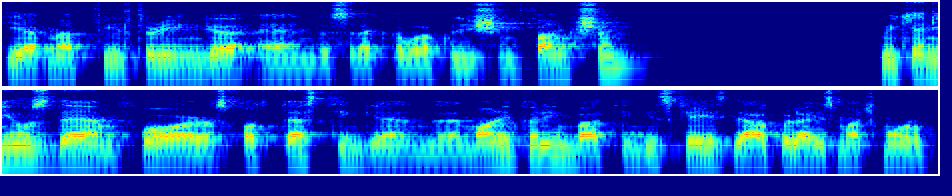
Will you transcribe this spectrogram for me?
TF map filtering and the selectable acquisition function. We can use them for spot testing and uh, monitoring, but in this case, the Aquila is much more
